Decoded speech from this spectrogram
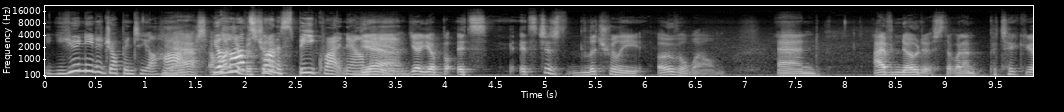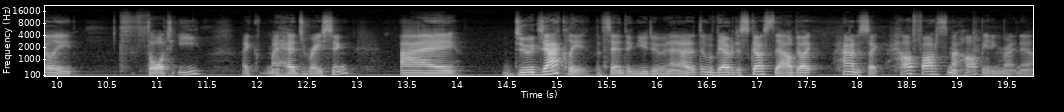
you need to drop into your heart. Yes, your heart's trying to speak right now, yeah, man. yeah, your it's it's just literally overwhelm, and I've noticed that when I'm particularly thoughty, like my head's racing, I do exactly the same thing you do, and I don't think we've ever discussed that. I'll be like, hang on a sec, how fast is my heart beating right now?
